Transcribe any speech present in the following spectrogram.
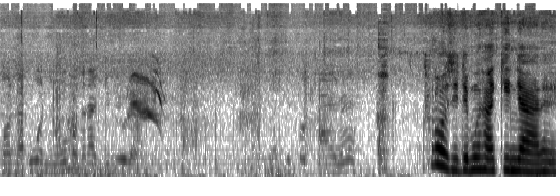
พอจะอ้วนอยู่พอจะได้กินอยู่แหละแล้วกินต้นไก่ไหมโอ้สิจะมือหากินยาเลย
